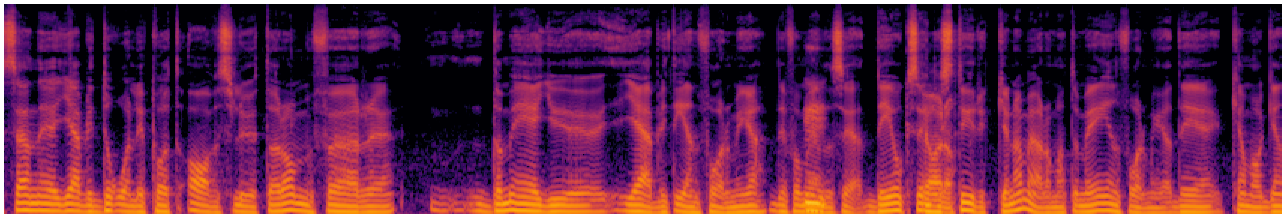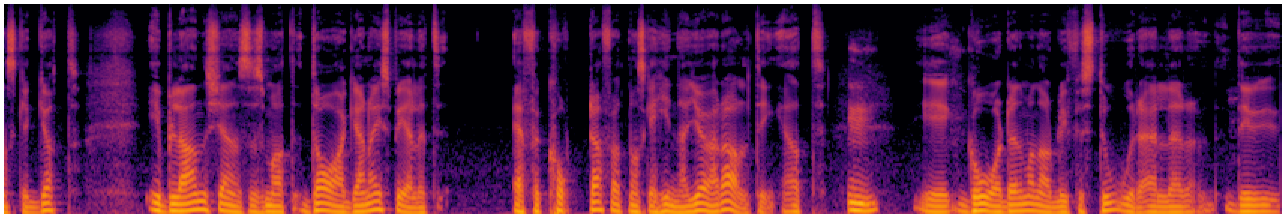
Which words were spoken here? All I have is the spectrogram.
sen är jag jävligt dålig på att avsluta dem för eh, de är ju jävligt enformiga, det får man Mm. ändå säga. Det är också en Ja av styrkorna med dem, att de är enformiga. Det kan vara ganska gött. Ibland känns det som att dagarna i spelet är för korta för att man ska hinna göra allting. Att Mm. eh, gården man har blir för stor eller det,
